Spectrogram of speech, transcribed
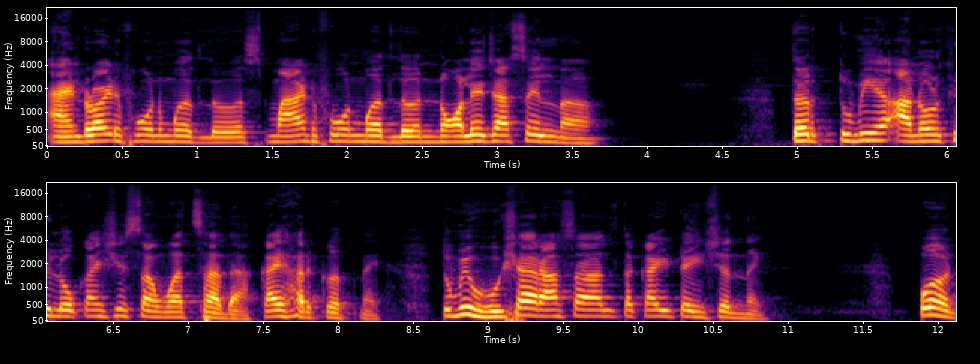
अँड्रॉईड फोनमधलं स्मार्टफोनमधलं नॉलेज असेल ना तर तुम्ही अनोळखी लोकांशी संवाद साधा काही हरकत नाही. तुम्ही हुशार असाल तर काही टेन्शन नाही. पण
